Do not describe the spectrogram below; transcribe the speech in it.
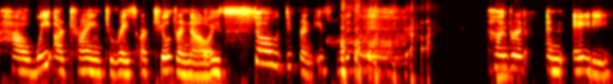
how we are trying to raise our children now is so different. It's oh, literally oh, yeah. 180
